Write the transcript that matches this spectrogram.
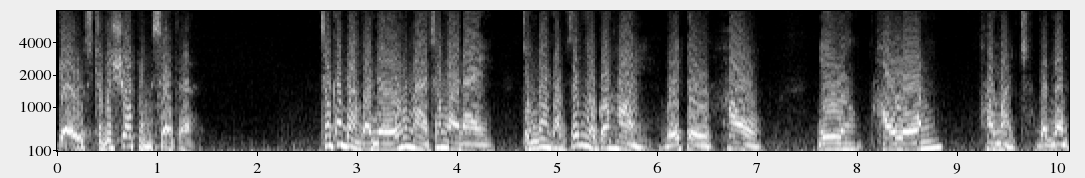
goes to the shopping centre? Chắc các bạn có nhớ là trong bài này chúng ta gặp rất nhiều câu hỏi với từ how như how long, how much, vân vân.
